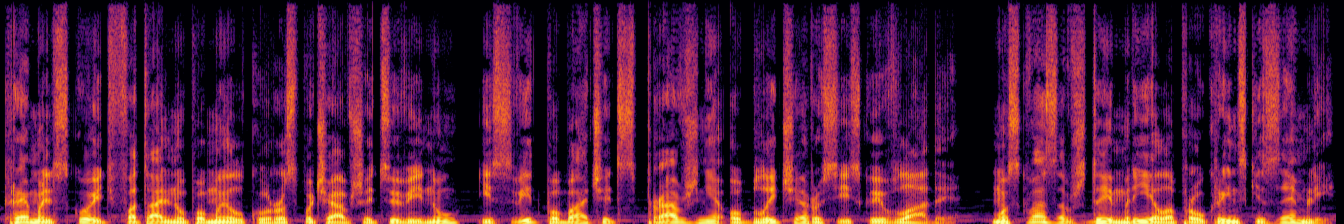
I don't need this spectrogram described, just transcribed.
Кремль скоїть фатальну помилку, розпочавши цю війну, і світ побачить справжнє обличчя російської влади. Москва завжди мріяла про українські землі,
